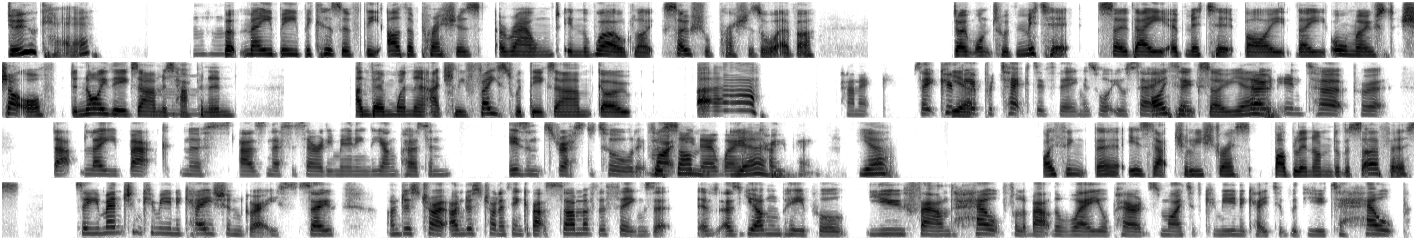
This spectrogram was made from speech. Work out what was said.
do care, Mhm. but maybe because of the other pressures around in the world, like social pressures or whatever, don't want to admit it. So they admit it by they almost shut off, deny the exam is Mm. happening, and then when they're actually faced with the exam, go, ah, Panic. So it could Yeah. be a protective thing, is what you're saying. I so think so, yeah. don't interpret that laid backness as necessarily meaning the young person isn't stressed at all. It For might some, be their way yeah. of coping. Yeah. I think there is actually stress bubbling under the surface. So you mentioned communication, Grace. So I'm just trying I'm just trying to think about some of the things that as, as young people you found helpful about the way your parents might have communicated with you to help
